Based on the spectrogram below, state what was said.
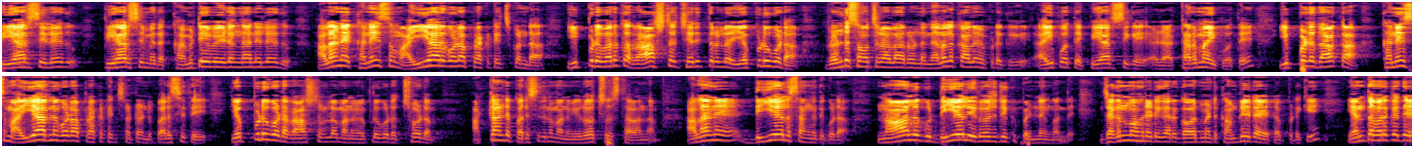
పిఆర్సీ లేదు పిఆర్సీ మీద కమిటీ వేయడం కానీ లేదు. అలానే కనీసం ఐఆర్ కూడా ప్రకటించకుండా ఇప్పటి వరకు రాష్ట్ర చరిత్రలో ఎప్పుడు కూడా రెండు సంవత్సరాల రెండు నెలల కాలం ఇప్పటికి అయిపోతే పిఆర్సీకి టర్మ్ అయిపోతే ఇప్పటిదాకా కనీసం ఐఆర్ని కూడా ప్రకటించినటువంటి పరిస్థితి ఎప్పుడు కూడా రాష్ట్రంలో మనం ఎప్పుడు కూడా చూడం. అట్లాంటి పరిస్థితిని మనం ఈరోజు చూస్తా ఉన్నాం. అలానే డిఏల సంగతి కూడా. నాలుగు డిఏలు ఈ రోజుకి పెండింగ్ ఉంది. జగన్మోహన్ రెడ్డి గారు గవర్నమెంట్ కంప్లీట్ అయ్యేటప్పటికి ఎంతవరకు అయితే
